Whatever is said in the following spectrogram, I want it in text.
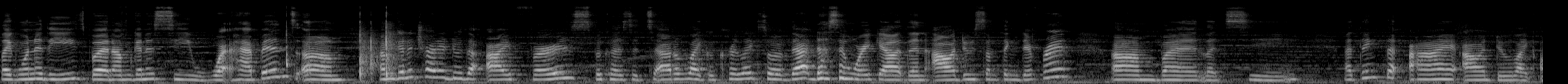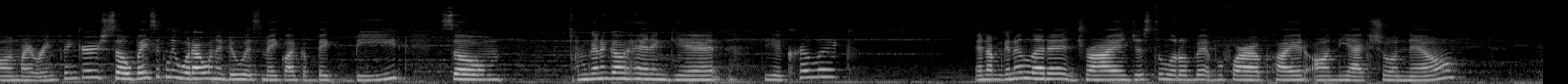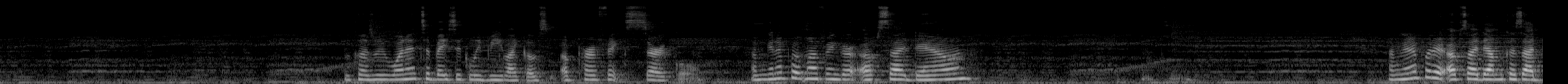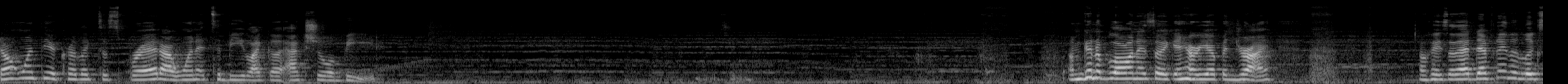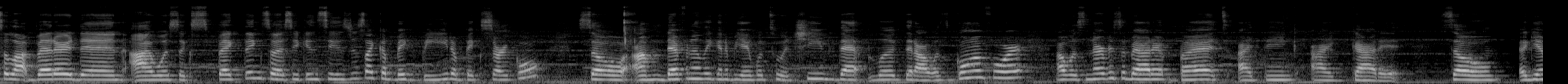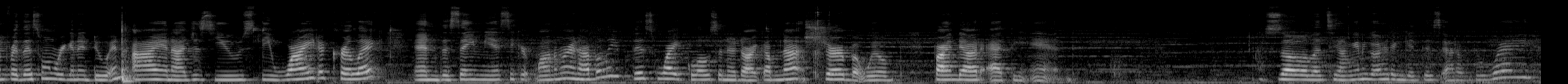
like one of these, but I'm gonna see what happens. Um, I'm gonna try to do the eye first because it's out of like acrylic. So if that doesn't work out, then I'll do something different. Um, but let's see. I think the eye I'll do like on my ring finger. So basically what I want to do is make like a big bead. So I'm going to go ahead and get the acrylic and I'm going to let it dry just a little bit before I apply it on the actual nail. Because we want it to basically be like a, a perfect circle. I'm going to put my finger upside down I'm gonna put it upside down because I don't want the acrylic to spread. I want it to be like an actual bead. I'm gonna blow on it so it can hurry up and dry. Okay, so that definitely looks a lot better than I was expecting. So as you can see, it's just like a big bead, a big circle. So I'm definitely gonna be able to achieve that look that I was going for. I was nervous about it, but I think I got it. So again, for this one, we're gonna do an eye and I just used the white acrylic and the same Mia Secret monomer. And I believe this white glows in the dark. I'm not sure, but we'll find out at the end. So let's see, I'm gonna go ahead and get this out of the way.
